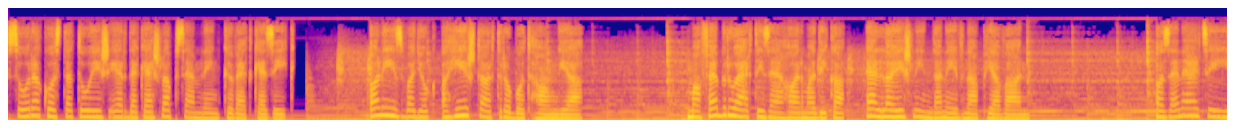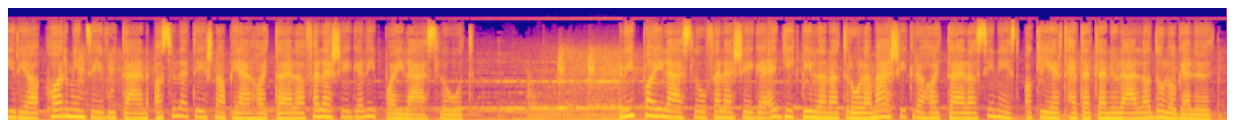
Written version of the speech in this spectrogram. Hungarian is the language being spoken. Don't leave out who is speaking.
Speaker 1: szórakoztató és érdekes lapszemlénk következik. Alíz vagyok, a hírstart robot hangja. Ma február 13-a, Ella és Linda névnapja van. Az NLC írja, 30 év után, a születésnapján hagyta el a felesége Lippai Lászlót. Lippai László felesége egyik pillanatról a másikra hagyta el a színészt, aki érthetetlenül áll a dolog előtt.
